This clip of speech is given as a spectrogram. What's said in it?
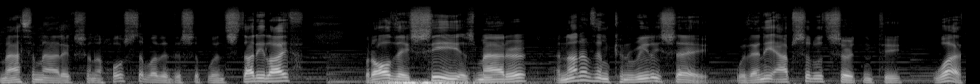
mathematics, and a host of other disciplines study life, but all they see is matter, and none of them can really say with any absolute certainty what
